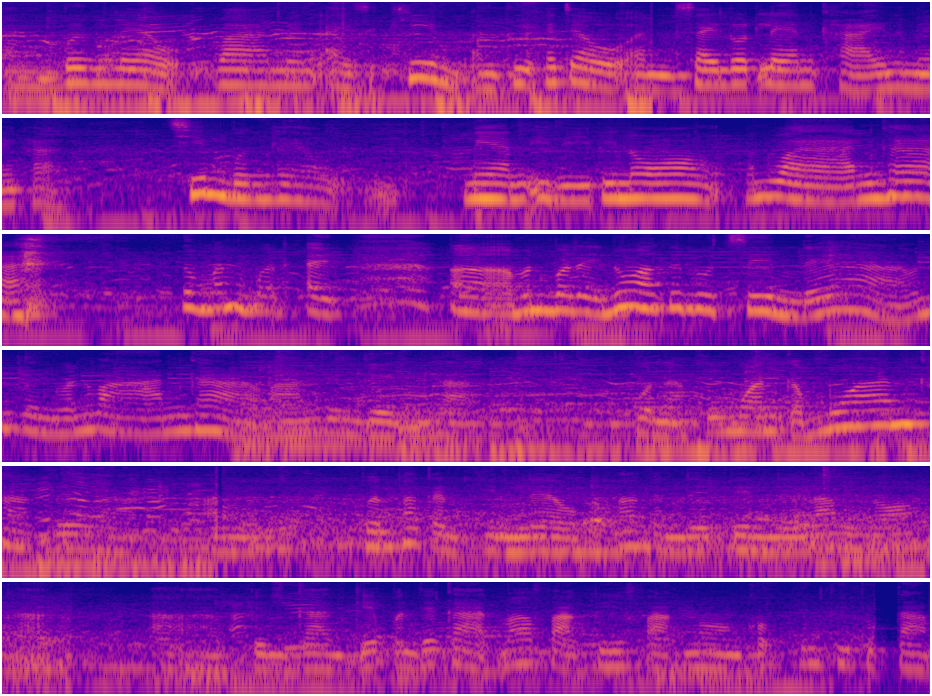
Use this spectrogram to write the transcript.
อันเบิ่งแล้วว่าแม่นไอศครีมอันที่เขาเจ้าอันใส่รถแลนขายนั่นแหมค่ะ ชิมเบิ่งแล้วแมนอีหลีพี่น้อง มันหวานค่ะมันบ่ไดเอ่อมันบ่ได้นัวคือลูดซินเด้ค่ะ มันเป็นหวานๆค่ะหวานเย็นๆค่ะคุณน่ะผู้มวนกับม่วนคักเด้อค่ะ เพิ่นพากันกินแล้วพากันได้เต้นได้ร่ำเนาะค่ะอ่าเป็นการเก็บบรรยากาศมาฝากพี่ฝากน้องขอบคุณที่ติดตาม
